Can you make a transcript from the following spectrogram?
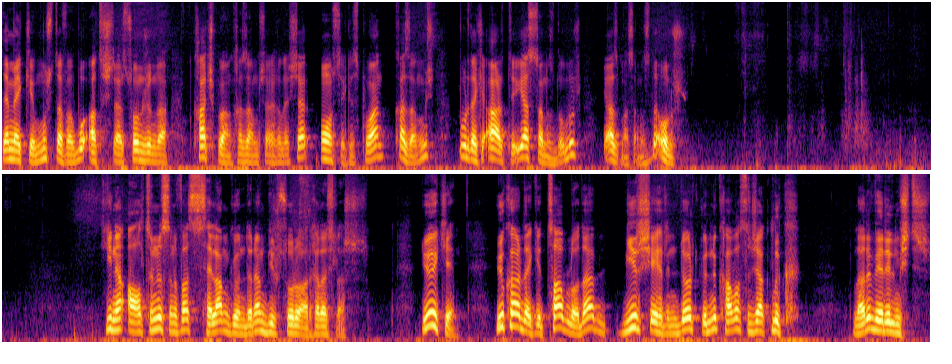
Demek ki Mustafa bu atışlar sonucunda kaç puan kazanmış arkadaşlar? 18 puan kazanmış. Buradaki artı yazsanız da olur, yazmasanız da olur. Yine 6. sınıfa selam gönderen bir soru arkadaşlar. Diyor ki yukarıdaki tabloda bir şehrin 4 günlük hava sıcaklıkları verilmiştir.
